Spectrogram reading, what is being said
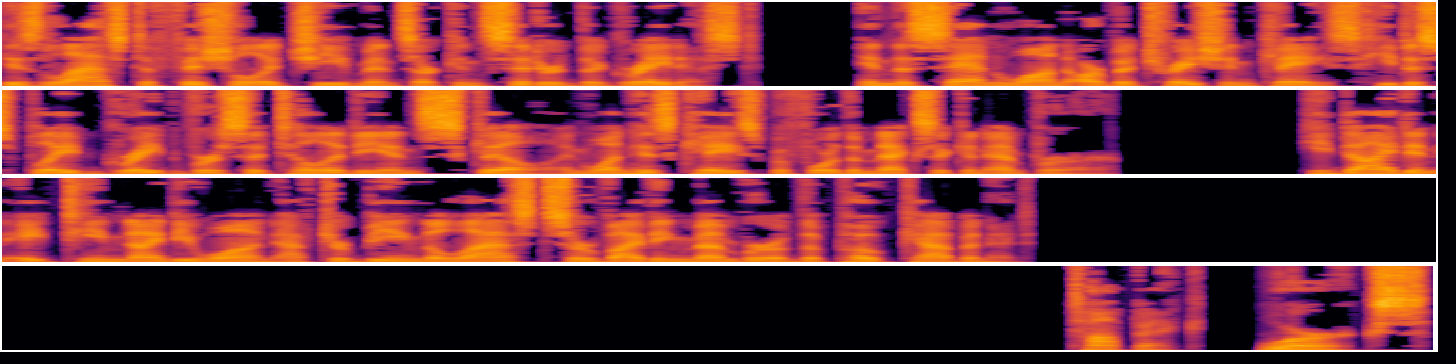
His last official achievements are considered the greatest. In the San Juan arbitration case he displayed great versatility and skill and won his case before the Mexican emperor. He died in 1891 after being the last surviving member of the Polk cabinet. Works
